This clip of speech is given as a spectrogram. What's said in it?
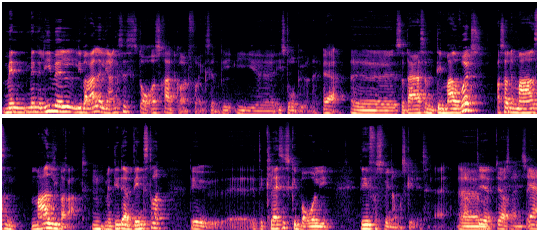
Men, men alligevel, Liberal Alliance står også ret godt, for eksempel, i, øh, i storbyerne. Ja. Øh, så der er sådan, det er meget rødt, og så er det meget, sådan, meget liberalt. Mm. Men det der venstre, det, øh, det klassiske borgerlige, det forsvinder måske lidt. ja. Øhm, det, er- det er også en anden ting. Ja,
